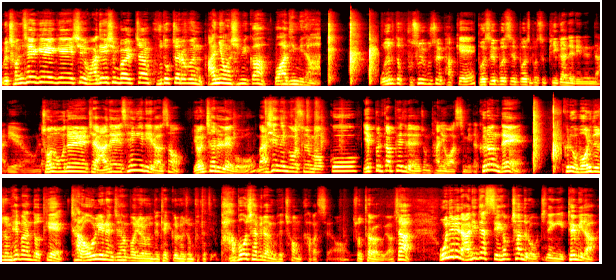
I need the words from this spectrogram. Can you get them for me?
우리 전 세계에 계신 와디의 신발장 구독자 여러분 안녕하십니까 와디입니다. 오늘은 또 부슬부슬 밖에 버슬버슬버슬버슬 비가 내리는 날이에요. 저는 오늘 제 아내의 생일이라서 연차를 내고 맛있는 것을 먹고 예쁜 카페들에 좀 다녀왔습니다. 그런데 그리고 머리도 좀 해봤는데 어떻게 잘 어울리는지 한번 여러분들 댓글로 좀 부탁드려요. 바버샵이라는 곳에 처음 가봤어요. 좋더라고요. 자, 오늘은 아디다스의 협찬으로 진행이 됩니다.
